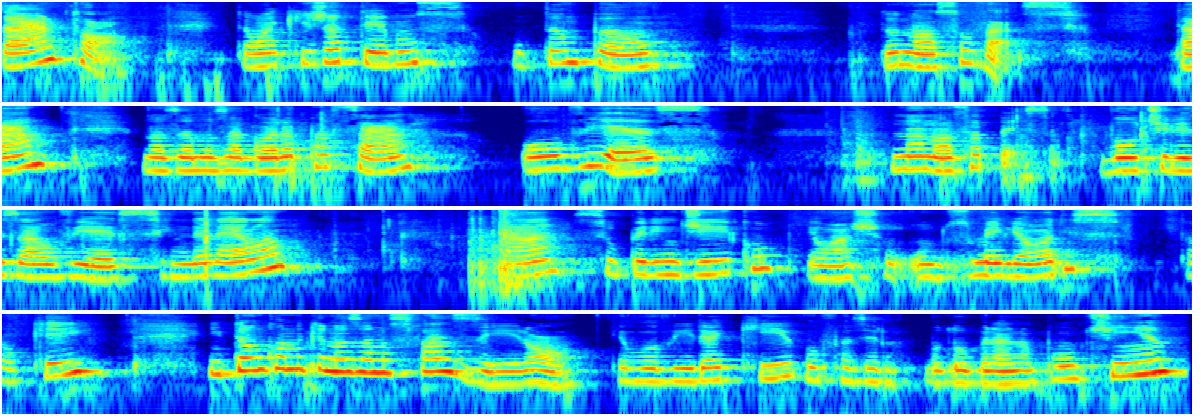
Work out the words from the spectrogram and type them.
certo? Ó, então, aqui já temos o tampão do nosso vaso, tá? Nós vamos agora passar o viés na nossa peça. Vou utilizar o viés Cinderela, tá? Super indico, eu acho um dos melhores, tá ok? Então, como que nós vamos fazer, ó? Eu vou vir aqui, vou fazer, vou dobrar na pontinha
